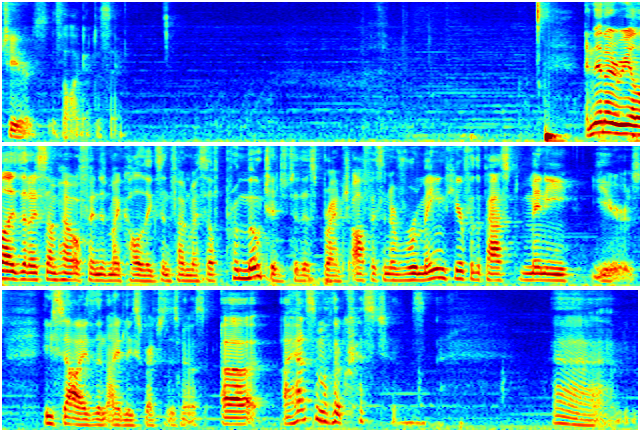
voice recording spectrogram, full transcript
Cheers is all I got to say. And then I realized that I somehow offended my colleagues and found myself promoted to this branch office and have remained here for the past many years. He sighs and idly scratches his nose. Uh, I had some other questions. Um,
